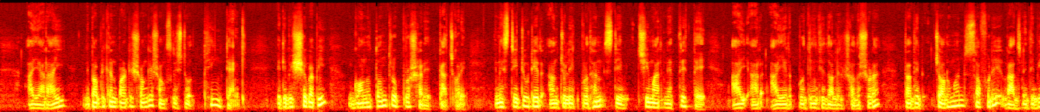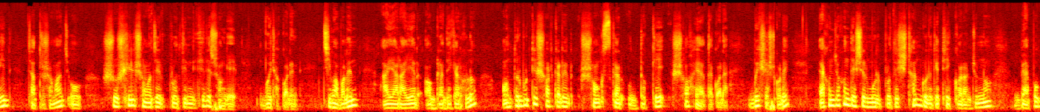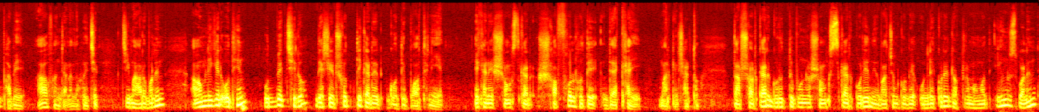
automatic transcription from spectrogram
আইআরআই রিপাবলিকান পার্টির সঙ্গে সংশ্লিষ্ট থিঙ্ক ট্যাঙ্ক এটি বিশ্বব্যাপী গণতন্ত্র প্রসারে কাজ করে। ইনস্টিটিউটের আঞ্চলিক প্রধান স্টিভ চিমার নেতৃত্বে আইআরআই এর প্রতিনিধি দলের সদস্যরা তাদের চলমান সফরে রাজনীতিবিদ, ছাত্র সমাজ ও সুশীল সমাজের প্রতিনিধিদের সঙ্গে বৈঠক করেন। চিমা বলেন, আইআরআই এর অগ্রাধিকার হল অন্তর্বর্তী সরকারের সংস্কার উদ্যোগকে সহায়তা করা, বিশেষ করে এখন যখন দেশের মূল প্রতিষ্ঠানগুলোকে ঠিক করার জন্য ব্যাপকভাবে আহ্বান জানানো হয়েছে। চিমা আরও বলেন, আওয়ামী লীগের অধীন উদ্বেগ ছিল দেশের সত্যিকারের গতিপথ নিয়ে। এখানে সংস্কার সফল হতে দেখাই মার্কিন স্বার্থ। তার সরকার গুরুত্বপূর্ণ সংস্কার করে নির্বাচন করবে উল্লেখ করে ডক্টর মোহাম্মদ ইউনুস বলেন,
